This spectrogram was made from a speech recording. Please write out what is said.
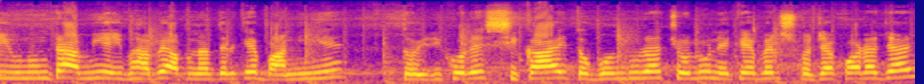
এই উনুনটা আমি এইভাবে আপনাদেরকে বানিয়ে তৈরি করে শিখাই। তো বন্ধুরা, চলুন একে এবার সোজা করা যায়।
